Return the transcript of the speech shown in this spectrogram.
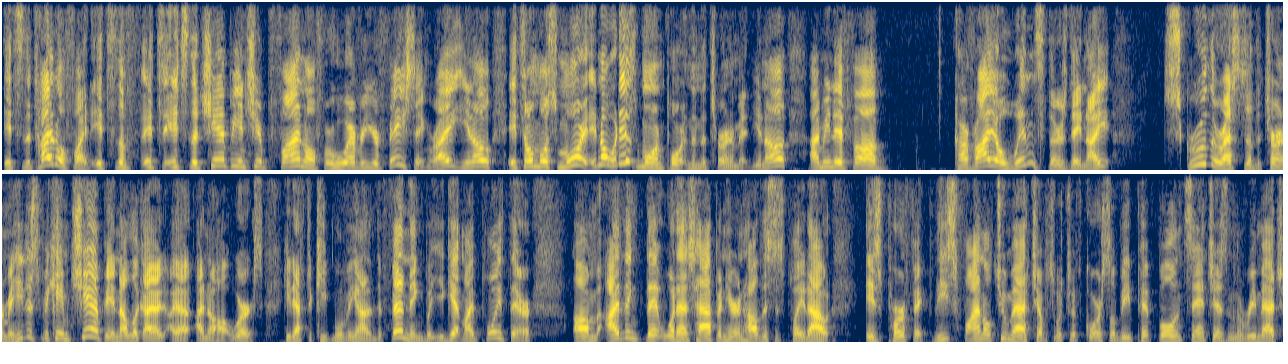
it's the title fight. It's the it's it's the championship final for whoever you're facing, right? You know, it's almost more. No, it is more important than the tournament. You know, I mean, if uh, Carvalho wins Thursday night, screw the rest of the tournament. He just became champion. Now, look, I, I I know how it works. He'd have to keep moving on and defending, but you get my point there. Um, I think that what has happened here and how this has played out is perfect. These final two matchups, which of course will be Pitbull and Sanchez in the rematch,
